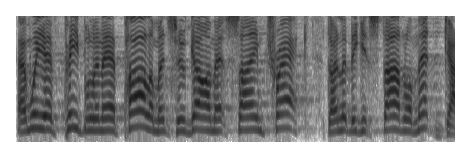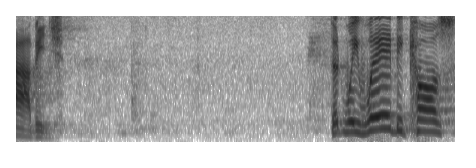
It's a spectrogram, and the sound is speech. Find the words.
And we have people in our parliaments who go on that same track. Don't let me get started on that garbage. That we wear because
